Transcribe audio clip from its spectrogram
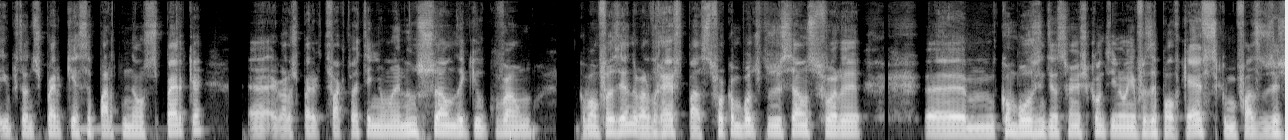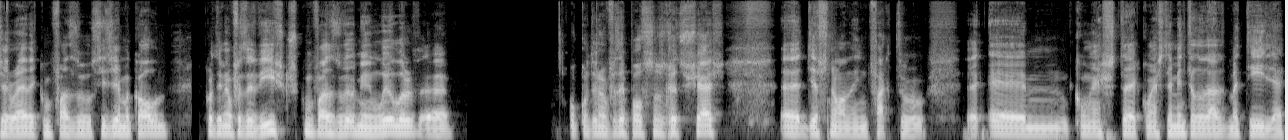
e portanto espero que essa parte não se perca, agora espero que de facto tenham a noção daquilo que vão, que vão fazendo, agora de resto, pá, se for com boa disposição, se for eh, um, com boas intenções, continuem a fazer podcasts, como faz o JJ Redick, como faz o CJ McCollum, continuam a fazer discos, como faz o Damian Lillard, eh, ou continuam a fazer posts nas redes sociais, uh, desde não andem de facto eh, em, com, esta, com esta mentalidade de matilha,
